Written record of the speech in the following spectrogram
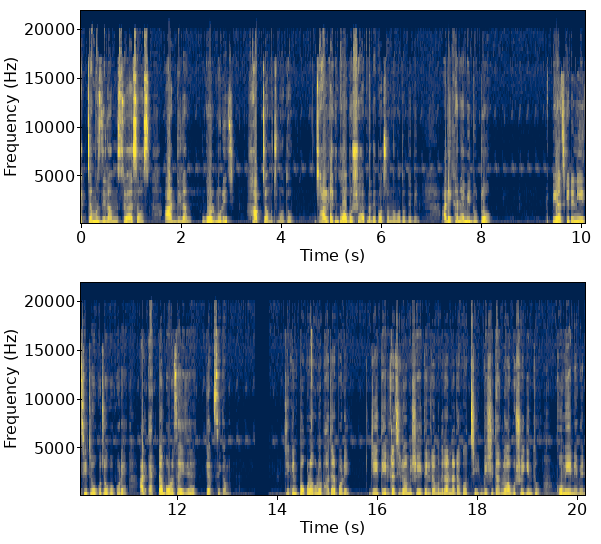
এক চামচ দিলাম সয়া সস আর দিলাম গোলমরিচ হাফ চামচ মতো। ঝালটা কিন্তু অবশ্যই আপনাদের পছন্দ মতো দেবেন। আর এখানে আমি দুটো পেঁয়াজ কেটে নিয়েছি চৌকো চৌকো করে আর একটা বড় সাইজের ক্যাপসিকাম। চিকেন পকোড়াগুলো ভাজার পরে যেই তেলটা ছিল আমি সেই তেলটার মধ্যে রান্নাটা করছি। বেশি থাকলে অবশ্যই কিন্তু কমিয়ে নেবেন।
